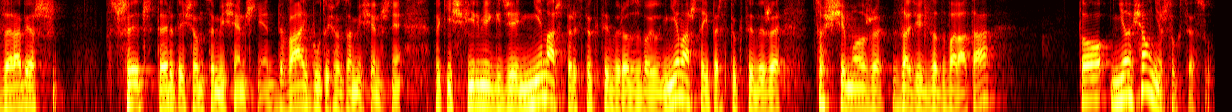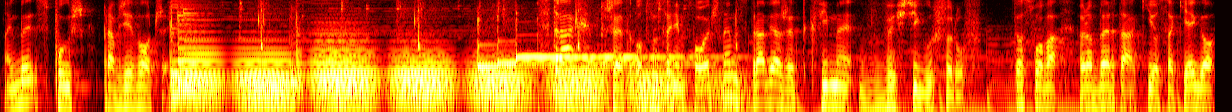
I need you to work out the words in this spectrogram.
zarabiasz 3-4 tysiące miesięcznie, 2,5 tysiąca miesięcznie w jakiejś firmie, gdzie nie masz perspektywy rozwoju, nie masz tej perspektywy, że coś się może zadzieć za dwa lata, to nie osiągniesz sukcesu. Jakby spójrz prawdzie w oczy. Strach przed odrzuceniem społecznym sprawia, że tkwimy w wyścigu szczurów. To słowa Roberta Kiyosakiego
